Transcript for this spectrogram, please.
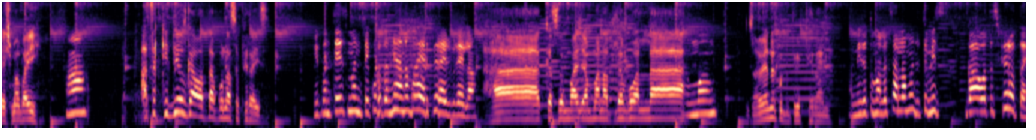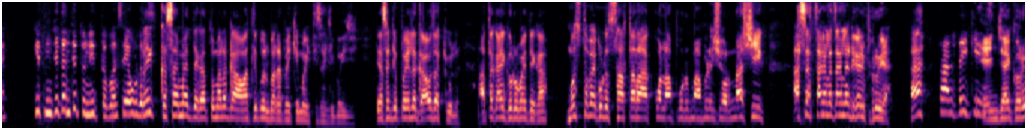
रेश्माबाई हा. असं किती दिवस गावात आपण असं फिरायचं? मी पण तेच म्हणते कुठं तर न्या ना बाहेर फिरायला फिरायला. हा कसं माझ्या मनातलं बोलला. मग? जाऊया ना कुठेतरी फिरायला. मी तर तुम्हाला चला म्हणजे तुम्ही गावातच फिरवताय. इथून तिथं तिथून इथं बस एवढं नाही कसं आहे माहितीये का? तुम्हाला गावातली पण बऱ्यापैकी माहिती झाली पाहिजे. त्यासाठी पहिलं गाव दाखवलं. आता काय करू माहितीये का? मस्त बाय कुठं सातारा कोल्हापूर महाबळेश्वर नाशिक असं चांगल्या चांगल्या ठिकाणी फिरूया. हा? चालतंय की. एन्जॉय करू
